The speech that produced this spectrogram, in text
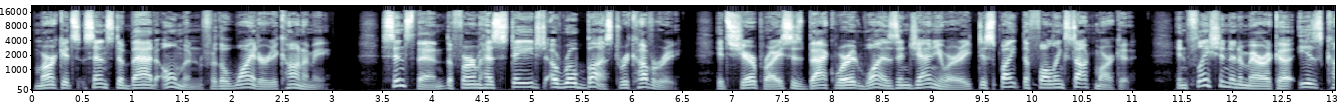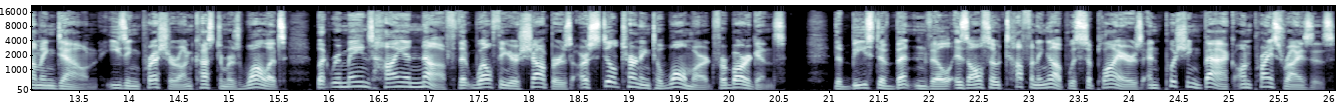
Markets sensed a bad omen for the wider economy. Since then, the firm has staged a robust recovery. Its share price is back where it was in January, despite the falling stock market. Inflation in America is coming down, easing pressure on customers' wallets, but remains high enough that wealthier shoppers are still turning to Walmart for bargains. The beast of Bentonville is also toughening up with suppliers and pushing back on price rises.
